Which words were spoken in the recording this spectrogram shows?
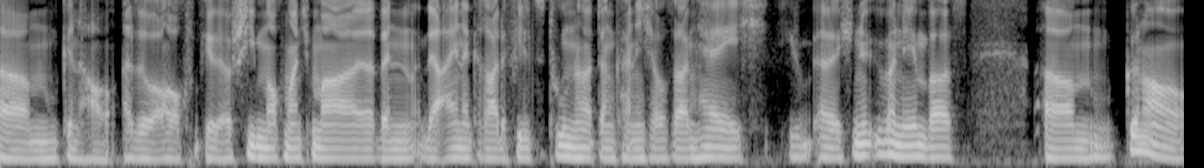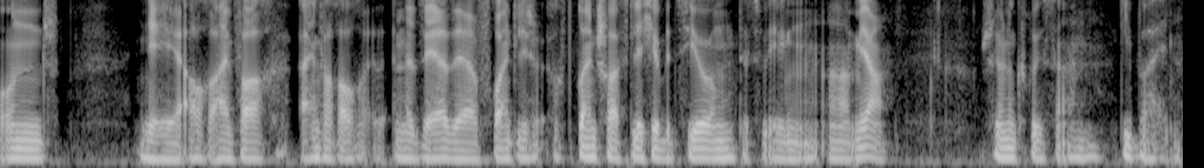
Ähm, genau, also auch wir schieben auch manchmal, wenn der eine gerade viel zu tun hat, dann kann ich auch sagen, hey, ich, äh, ich übernehme was. Ähm, genau, und nee, auch einfach, einfach auch eine sehr, sehr freundlich, freundschaftliche Beziehung. Deswegen, ähm, ja, schöne Grüße an die beiden.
